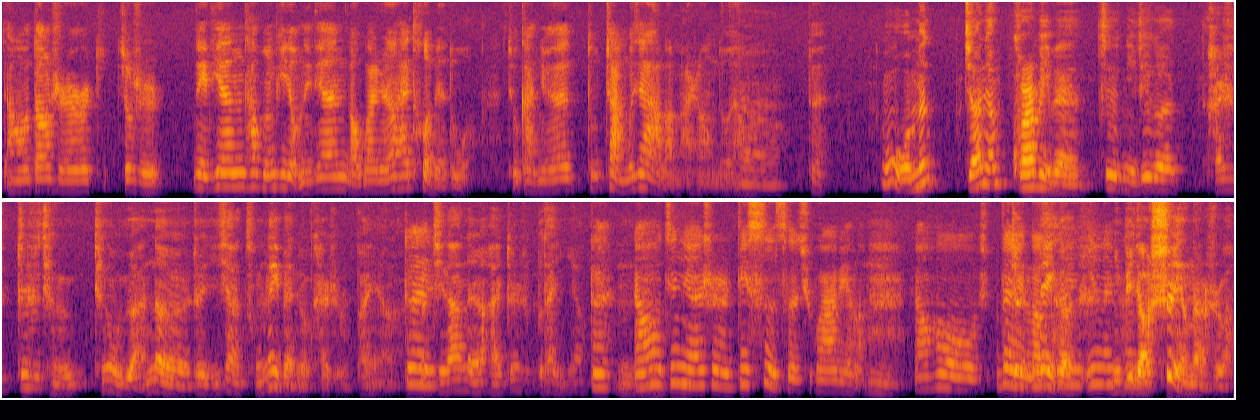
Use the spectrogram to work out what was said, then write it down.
然后当时就是那天他红啤酒那天，老怪人还特别多，就感觉都站不下了，马上都要。对。我们讲讲块儿比呗，就你这个还是真是挺挺有缘的，这一下从那边就开始攀岩了，和其他的人还真是不太一样。对，然后今年是第四次去瓜比了，然后为了那个因为你比较适应那儿是吧？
